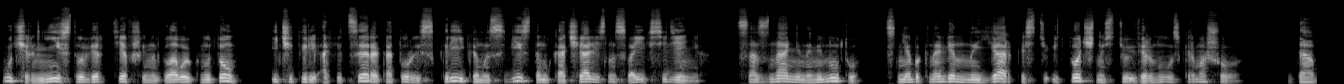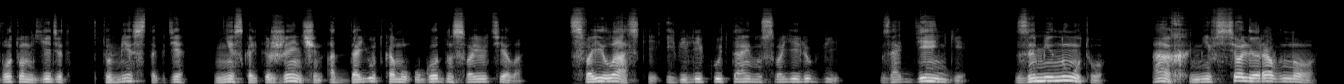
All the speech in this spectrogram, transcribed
кучер, неистово вертевший над головой кнутом, и четыре офицера, которые с криком и свистом качались на своих сиденьях. Сознание на минуту с необыкновенной яркостью и точностью вернулось к Ромашову. Да, вот он едет в то место, где несколько женщин отдают кому угодно свое тело, свои ласки и великую тайну своей любви. За деньги, за минуту. Ах, не все ли равно?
